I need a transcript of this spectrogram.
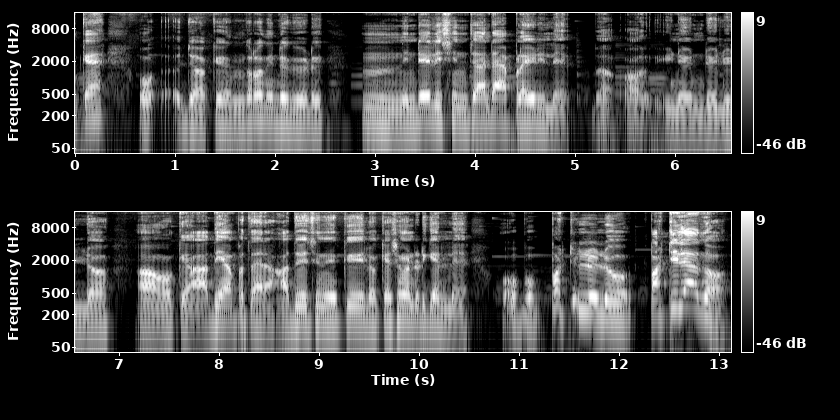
ഓക്കെ? ജാക്കെ എന്താ നിന്റെ കേട്. നിന്റെ കയ്യിൽ ഷിൻചാന്റെ ആപ്പിൾ ഐ ഡി ഇല്ലേ? എന്റെ കയ്യിലില്ല. ആ ഓക്കെ അത് ഞാൻ ഇപ്പോൾ തരാം. അത് വെച്ച് നിങ്ങൾക്ക് ലൊക്കേഷൻ കണ്ടുപിടിക്കാനില്ലേ? പറ്റില്ലല്ലോ. പറ്റില്ലാന്നോ?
